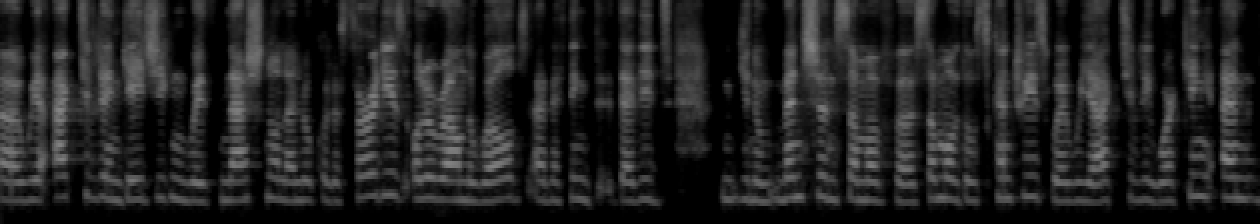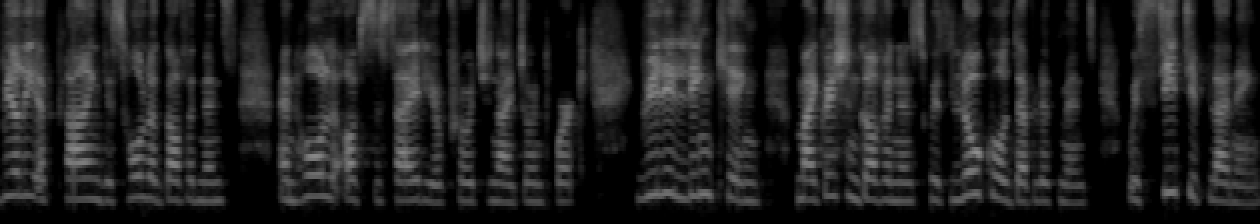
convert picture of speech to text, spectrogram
uh, we are actively engaging with national and local authorities all around the world. And I think David, you know, mentioned some of uh, some of those countries where we are actively working and really applying this whole of governance and whole of society approach in our joint work, really linking migration governance with local development, with city planning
